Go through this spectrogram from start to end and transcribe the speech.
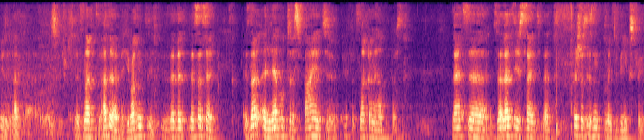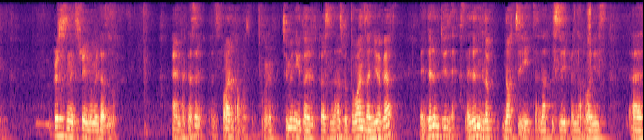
I uh, it's not other He wasn't. That, that, that's what I said. It's not a level to aspire to if it's not going to help a person. That's uh, that's the that perishus isn't meant to be extreme. Perishus and extreme normally doesn't work. And like I said, as far as I was aware too many Gedolim personal lives, but the ones I knew about, they didn't do that. They didn't look not to eat and not to sleep and not all these. Uh,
